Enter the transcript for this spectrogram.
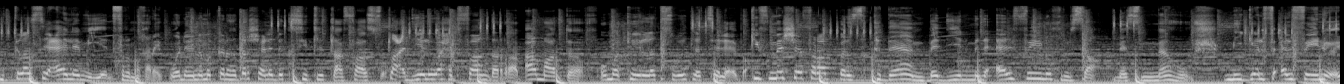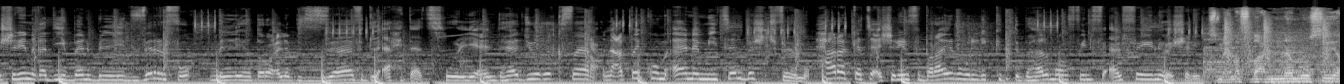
مكلاسي عالميا في المغرب. وأنا هنا ما كنهضرش على داك السيت اللي طلع فاسو طلع ديال واحد فان الراب أماتور. وما كاين لا تصويت لا تلعبه كيف ما شاف رابرز قدام بادين من 2005 ما سماهمش مي قال في 2020 غادي يبان باللي تزرفوا ملي هضروا على بزاف د الأحداث. واللي عندها ديوغي قصيرة. نعطيكم أنا مثال باش تفهموا حركة 20 فبراير واللي كتبها المورفين في 2020 سمعنا صداع الناموسية.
